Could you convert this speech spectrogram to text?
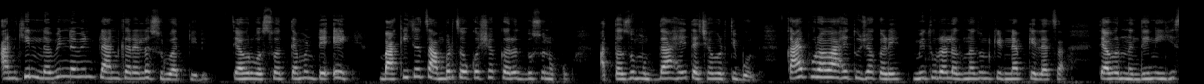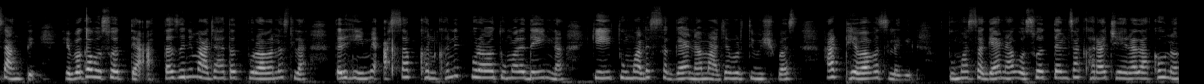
आणखी नवीन नवीन प्लॅन करायला सुरुवात केली. त्यावर वसवत्या म्हणते एक बाकीच्या चांबर चौकशा करत बसू नको. आत्ता जो मुद्दा आहे त्याच्यावरती बोल. काय पुरावा आहे तुझ्याकडे? मी तुला लग्नातून किडनॅप केल्याचा. त्यावर नंदिनीही सांगते हे बघा वसवत्या आत्ता जरी माझ्या हातात पुरावा नसला तरीही मी असा खणखणीत पुरावा तुम्हाला देईन ना की तुम्हाला सगळ्यांना माझ्यावरती विश्वास हा ठेवावाच लागेल. तुम्हा सगळ्यांना वसवत्यांचा खरा चेहरा दाखवणं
